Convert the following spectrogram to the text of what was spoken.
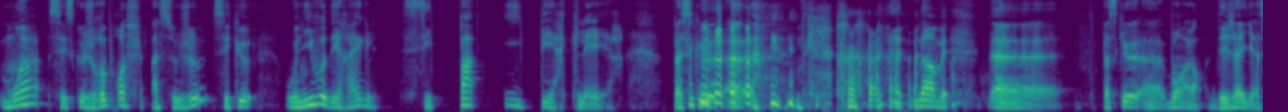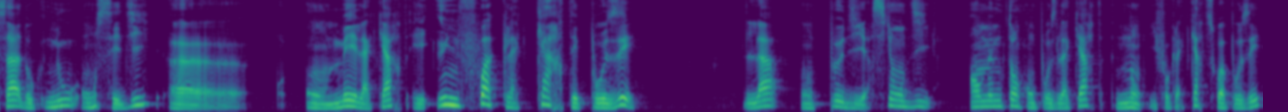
moi, c'est ce que je reproche à ce jeu, c'est que au niveau des règles, c'est pas hyper clair. Parce que. Euh, non, mais. Euh, parce que, euh, bon, alors, déjà, il y a ça. Donc, nous, on s'est dit, on met la carte, et une fois que la carte est posée, là, on peut dire. Si on dit en même temps qu'on pose la carte. Non, il faut que la carte soit posée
